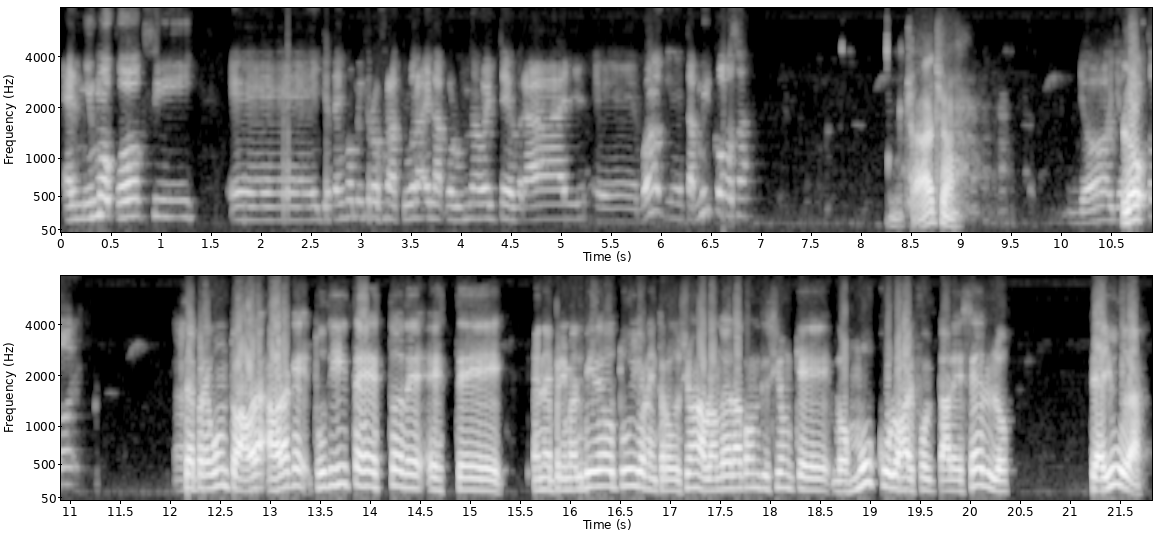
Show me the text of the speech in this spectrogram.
el mismo coxis, eh, yo tengo microfracturas en la columna vertebral, eh, bueno, 500 mil cosas. Muchacho. Yo, yo Te pregunto, ahora, ahora que tú dijiste esto de este en el primer video tuyo, en la introducción, hablando de la condición que los músculos al fortalecerlo te ayuda,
